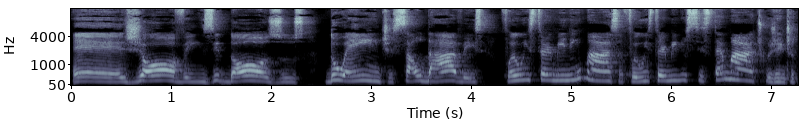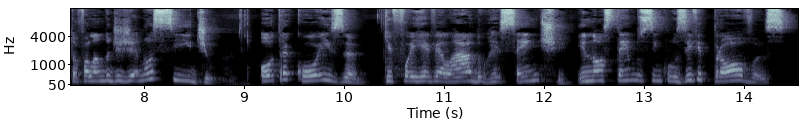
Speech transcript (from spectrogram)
é, jovens, idosos, doentes, saudáveis. Foi um extermínio em massa, foi um extermínio sistemático, gente. Eu tô falando de genocídio. Outra coisa que foi revelado recente, e nós temos inclusive provas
